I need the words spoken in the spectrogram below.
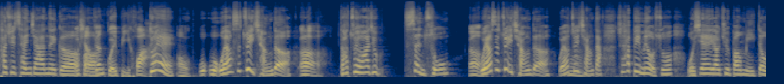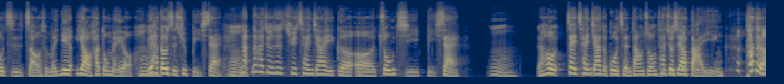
他去参加那个，我想跟鬼比划，对，哦，我我我要是最强的，嗯，然后最后他就胜出，嗯，我要是最强的，我要最强大，所以他并没有说我现在要去帮迷豆子找什么药药，他都没有，因为他都只去比赛，那那他就是去参加一个呃终极比赛，嗯。然后在参加的过程当中，他就是要打赢。他的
